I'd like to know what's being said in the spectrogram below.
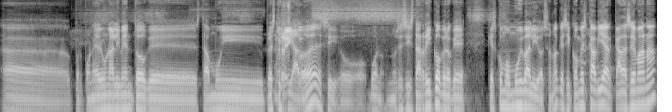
uh, por poner un alimento que está muy prestigiado, ¿eh? Sí, o, bueno, no sé si está rico, pero que, que, es como muy valioso, ¿no? Que si comes caviar cada semana,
